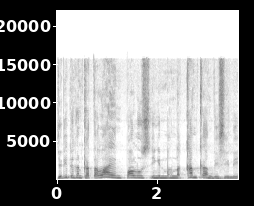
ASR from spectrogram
Jadi dengan kata lain, Paulus ingin menekankan di sini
